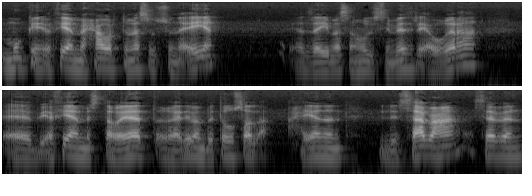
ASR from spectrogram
ممكن يبقى فيها محاور تماثل ثنائية زي مثلا holosymmetry أو غيرها. بيبقى فيها مستويات غالبا بتوصل أحيانا لسبعة 7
